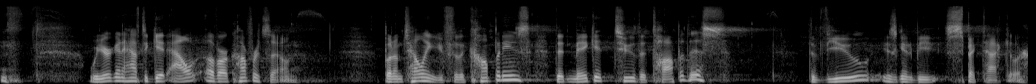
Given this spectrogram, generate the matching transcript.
we are going to have to get out of our comfort zone. But I'm telling you, for the companies that make it to the top of this, the view is going to be spectacular.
